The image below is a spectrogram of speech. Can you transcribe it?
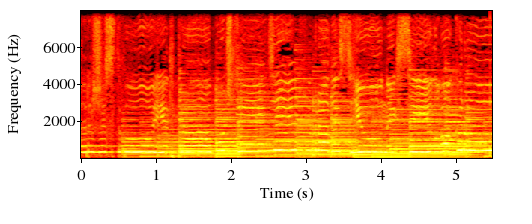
Торжествует пробуждение, радость юных сил вокруг.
